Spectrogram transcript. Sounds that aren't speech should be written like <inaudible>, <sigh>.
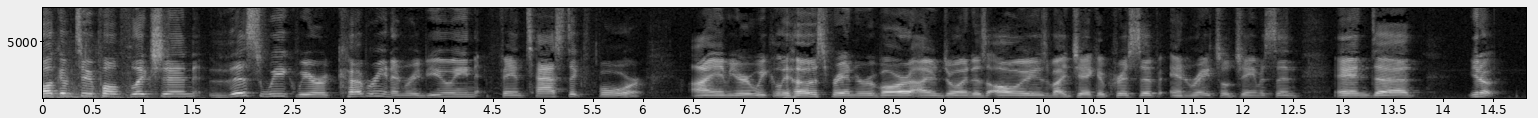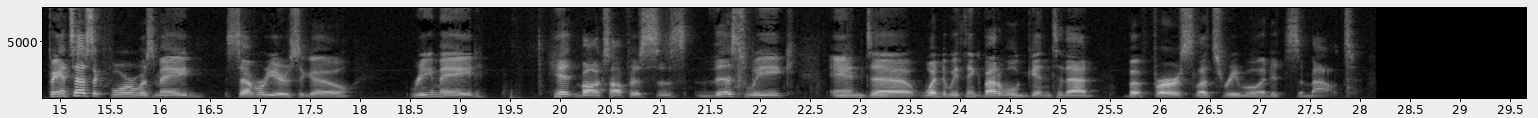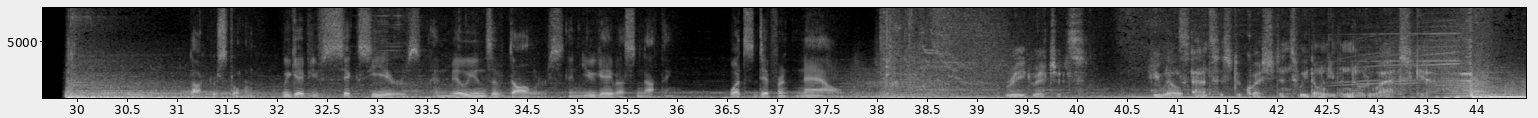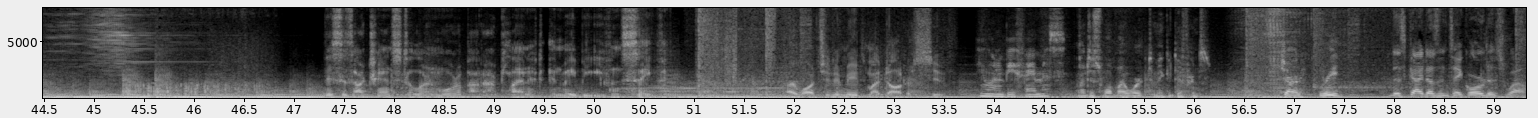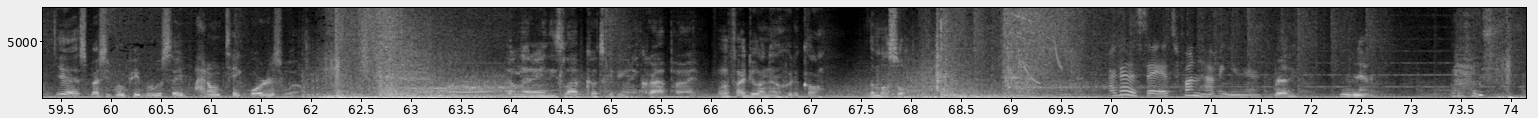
Welcome to Pulp Fiction. This week we are covering and reviewing Fantastic Four. I am your weekly host, Brandon Rivara. I am joined as always by Jacob Christop and Rachael Jameson. And, uh, you know, Fantastic Four was made several years ago, remade, hit box offices this week. And uh, what do we think about it? We'll get into that. But first, let's read what it's about. Dr. Storm. We gave you six years and millions of dollars, and you gave us nothing. What's different now? Reed Richards. He knows answers to questions we don't even know to ask yet. This is our chance to learn more about our planet and maybe even save it. I want you to meet my daughter, Sue. You want to be famous? I just want my work to make a difference. Johnny, Reed. This guy doesn't take orders well. Yeah, especially from people who say I don't take orders well. Don't let any of these lab coats give you any crap, all right? Well, if I do, I know who to call. The muscle. I gotta say, it's fun having you here. Really? No. <laughs>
